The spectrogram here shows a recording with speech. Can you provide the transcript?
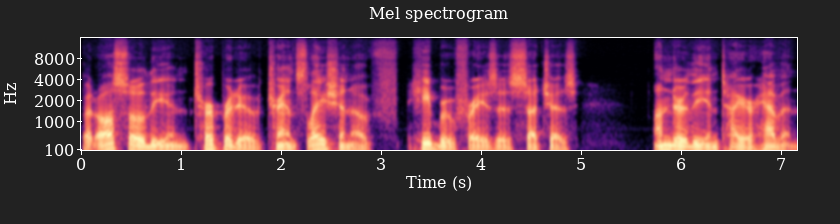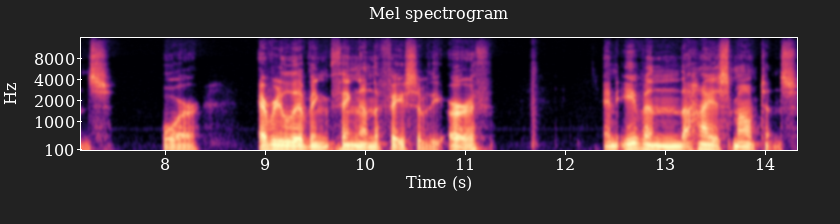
but also the interpretive translation of Hebrew phrases such as under the entire heavens or every living thing on the face of the earth and even the highest mountains.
